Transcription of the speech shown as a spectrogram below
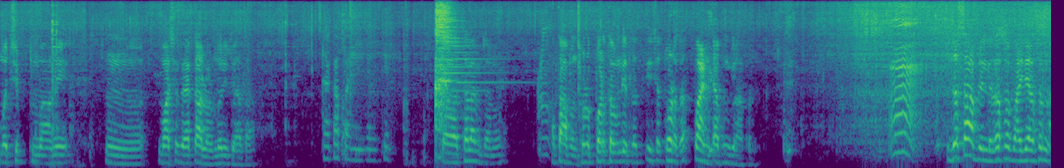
मच्छी आम्ही माशाचा कालवण बनवतोय आता. टाका पाणी चला मित्रांनो. आता आपण थोडं परतवून घेतलं याच्यात थोडासा पाणी टाकून घेऊ आपण. जसं आपल्याला रसा पाहिजे असेल ना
